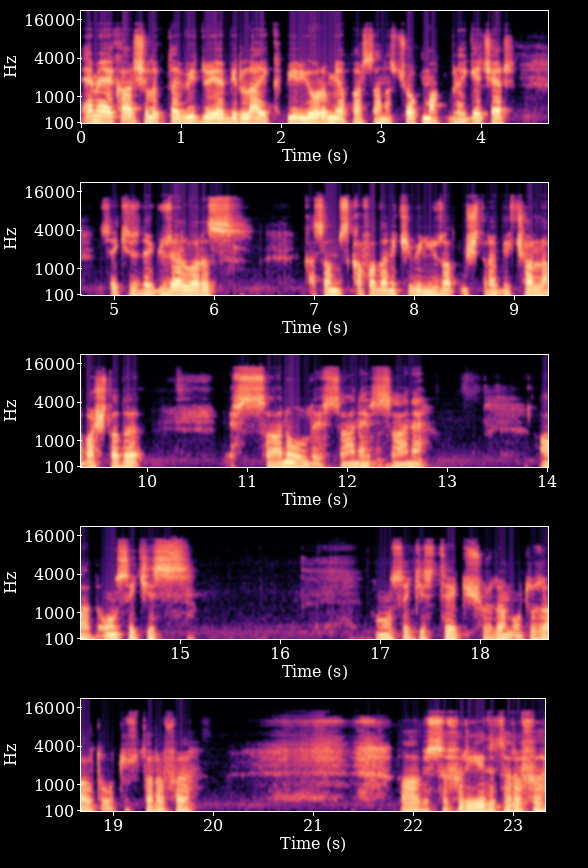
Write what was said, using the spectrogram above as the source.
Emeğe karşılık da videoya bir like, bir yorum yaparsanız çok makbule geçer. 8'de güzel varız. Kasamız kafadan 2160 lira bir karla başladı. Efsane oldu efsane efsane. Abi 18. 18 tek. Şuradan 36 30 tarafı. Abi 07 tarafı.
